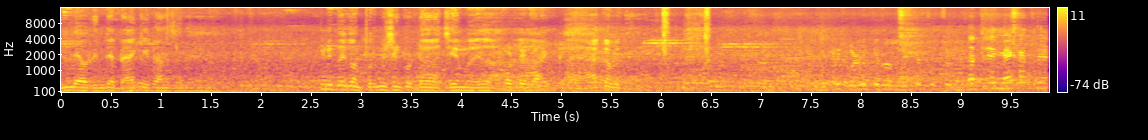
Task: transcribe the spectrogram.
ಇಲ್ಲಿ ಅವ್ರ ಹಿಂದೆ ಬ್ಯಾಂಕಿಗೆ ಕಾಣಿಸ್ತದೆ ಬೇಗ ಒಂದು ಪರ್ಮಿಷನ್ ಕೊಟ್ಟು ಜಿ ಎಂ ಕೊಡ್ಲಿಲ್ಲ. ಹಾಕಬೇಕು. ಕತ್ರಿ ಮೇಕತ್ರಿ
